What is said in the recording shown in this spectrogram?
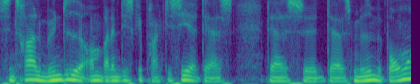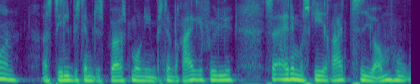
centrale myndigheder om, hvordan de skal praktisere deres, deres, øh, deres møde med borgeren og stille bestemte spørgsmål i en bestemt rækkefølge, så er det måske ret tid i omhu,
